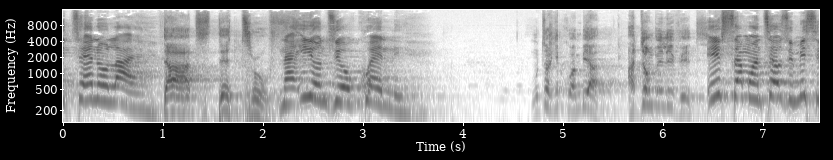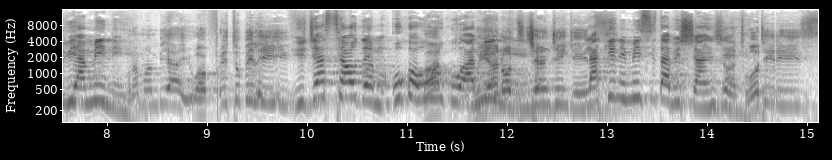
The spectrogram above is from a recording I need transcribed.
eternal life. That's the truth. Na hiyo ndio kweli. Mtu akikwambia I don't believe it. If someone tells you mimi Unamwambia you are free to believe. you just tell them uko huru kuamini. we are not changing it. Lakini mimi sitabishanje. That's what it is.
